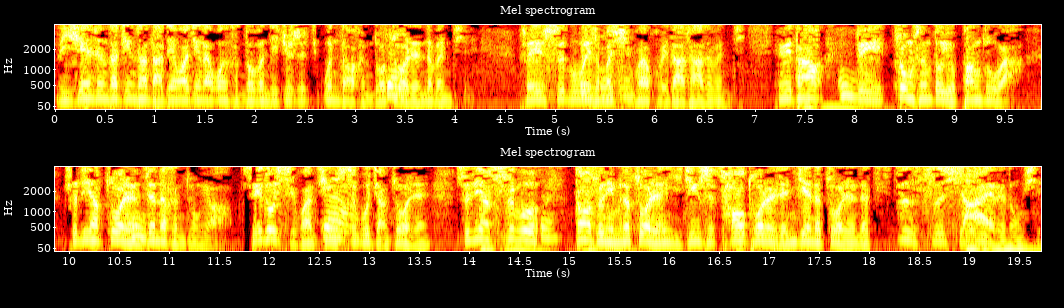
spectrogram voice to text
李先生，他经常打电话进来问很多问题，就是问到很多做人的问题，所以师傅为什么喜欢回答他的问题？因为他对众生都有帮助啊。实际上做人真的很重要，谁都喜欢听师傅讲做人。实际上师傅告诉你们的做人，已经是超脱了人间的做人的自私狭隘的东西，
